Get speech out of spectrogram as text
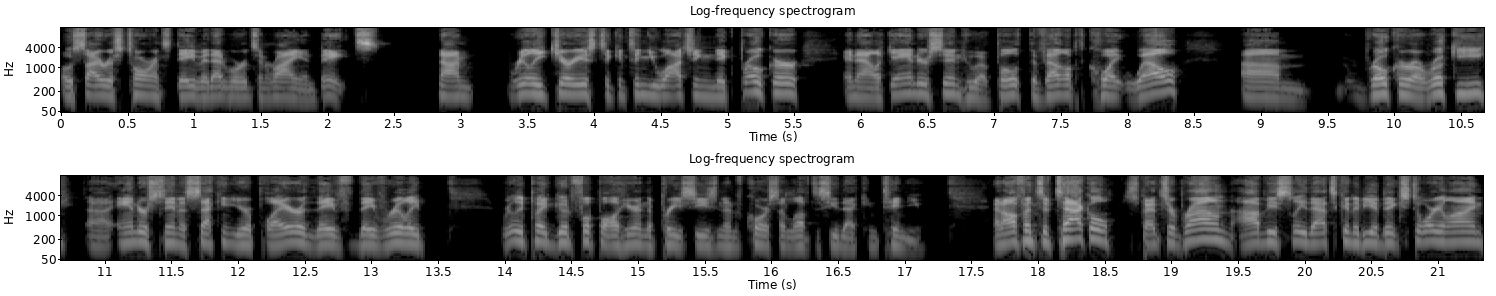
O'Cyrus Torrence, David Edwards, and Ryan Bates. Now I'm really curious to continue watching Nick Broeker and Alec Anderson, who have both developed quite well. Um, Broeker, a rookie, uh, Anderson, a second year player. They've they've really really played good football here in the preseason, and of course, I'd love to see that continue. An offensive tackle, Spencer Brown. Obviously, that's going to be a big storyline.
